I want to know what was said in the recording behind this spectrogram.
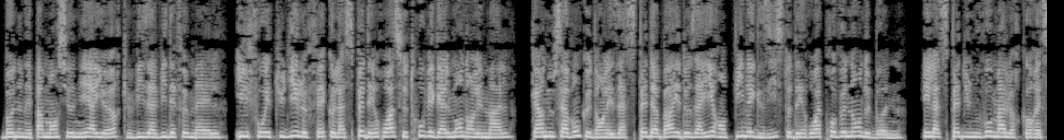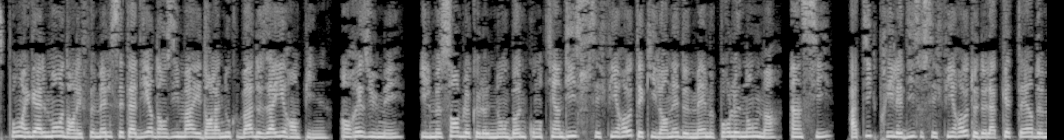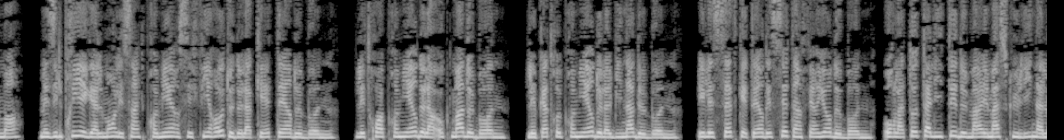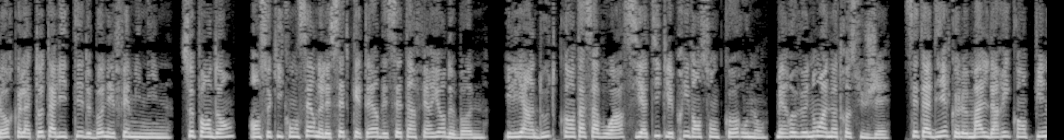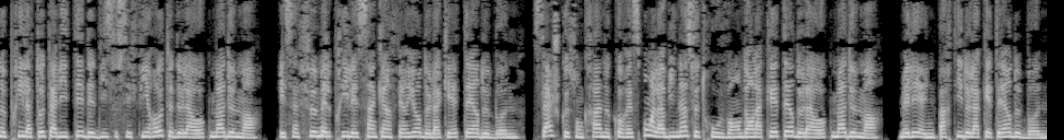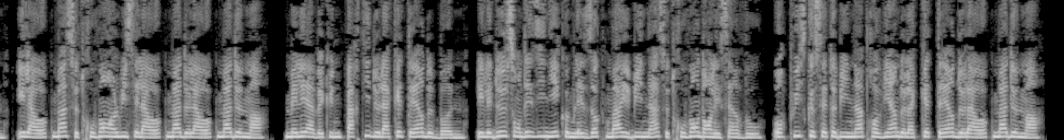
Bonne n'est pas mentionné ailleurs que vis-à-vis des femelles. Il faut étudier le fait que l'aspect des rois se trouve également dans les mâles, car nous savons que dans les aspects d'Abba et de Zahir Ampin existent des rois provenant de Bonne. Et l'aspect du nouveau malheur correspond également dans les femelles c'est-à-dire dans Zima et dans la Noukba de Zahir Ampin. En résumé, il me semble que le nom Bonne contient dix séphirotes et qu'il en est de même pour le nom Ma. Ainsi, Attic prit les dix séphirotes de la Keter de Ma, mais il prit également les cinq premières séphirotes de la Keter de Bonne, les trois premières de la Okma de Bonne, les quatre premières de la Bina de Bonne, et les sept qu'étaient des sept inférieurs de bonne. Or la totalité de Ma est masculine alors que la totalité de bonne est féminine. Cependant, en ce qui concerne les sept qu'étaient des sept inférieurs de bonne, il y a un doute quant à savoir si Attic les prit dans son corps ou non. Mais revenons à notre sujet, c'est-à-dire que le mâle d'Ari Campine prit la totalité des dix séphirotes de la Hokma de Ma, et sa femelle prit les cinq inférieurs de la Keter de bonne. Sache que son crâne correspond à la Bina se trouvant dans la Keter de la Hokma de Ma mêlé à une partie de la Keter de Bonne. Et la Hokma se trouvant en lui c'est la Hokma de la Hokma de Ma, mêlée avec une partie de la Keter de Bonne. Et les deux sont désignés comme les Okma et Bina se trouvant dans les cerveaux. Or puisque cette Bina provient de la Keter de la Hokma de Ma,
